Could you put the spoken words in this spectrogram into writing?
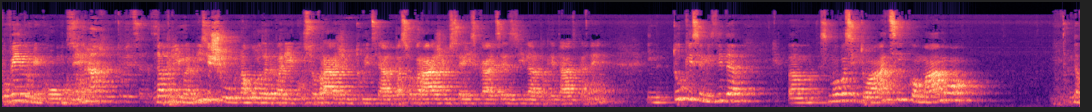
povedal nekomu. Ne? Naprimer, nisi šel na oder pa rekel, sovražim tujce ali pa sovražim vse iskalce azila ali pa kaj tatka, ne? In tukaj se mi zdi, da um, smo v situaciji, ko imamo na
